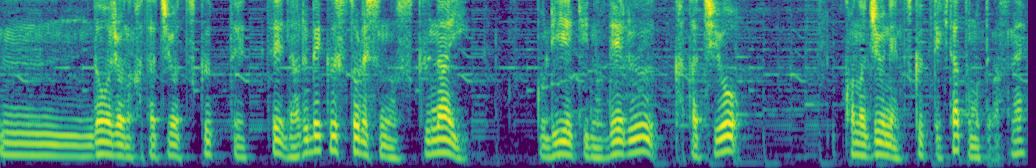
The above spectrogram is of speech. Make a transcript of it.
うん道場の形を作っていってなるべくストレスの少ない利益の出る形をこの10年作ってきたと思ってますね。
